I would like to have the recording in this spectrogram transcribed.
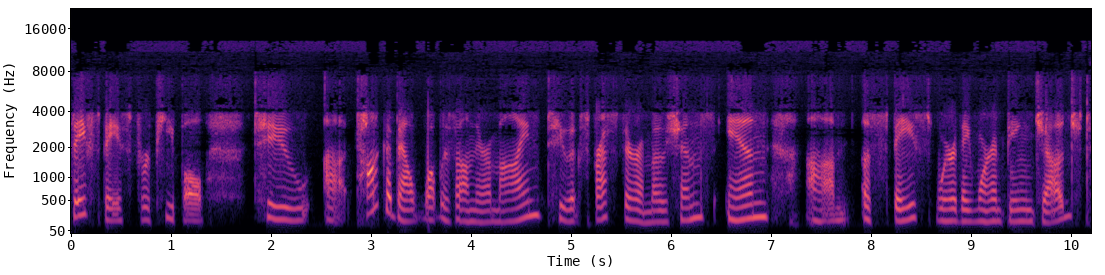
safe space for people to uh, talk about what was on their mind, to express their emotions in um, a space where they weren't being judged.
